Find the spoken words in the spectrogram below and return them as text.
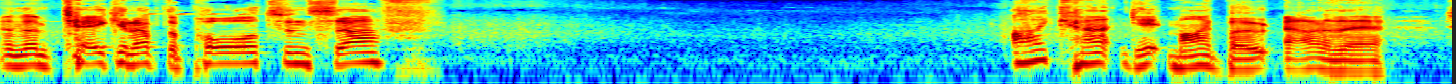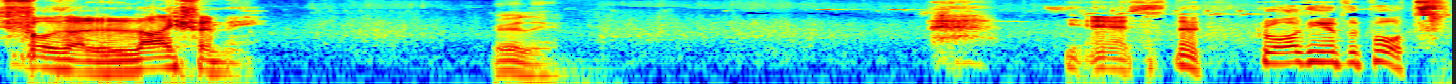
And them taking up the ports and stuff. I can't get my boat out of there for the life of me. Really? Yes, no, clogging up the ports.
